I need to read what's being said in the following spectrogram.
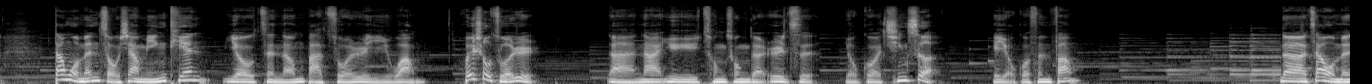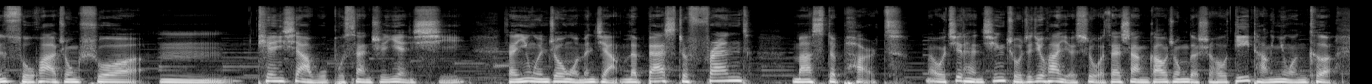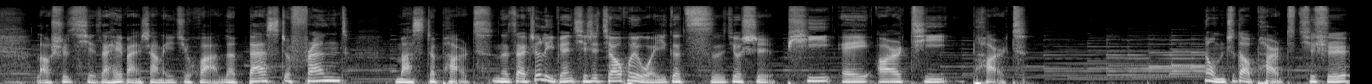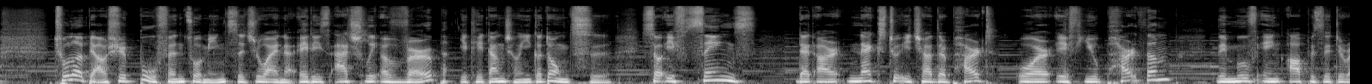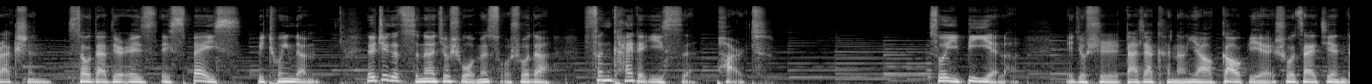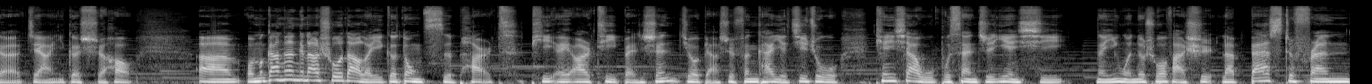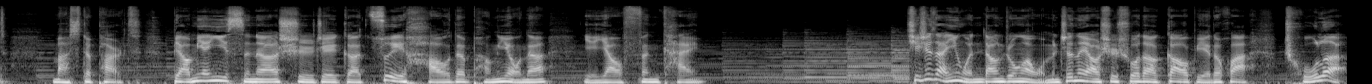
当我们走向明天，又怎能把昨日遗忘？回首昨日，啊，那郁郁葱葱的日子，有过青涩，也有过芬芳。”那在我们俗话中说，嗯，天下无不散之宴席。在英文中，我们讲 “the best friend must part”。那我记得很清楚，这句话也是我在上高中的时候第一堂英文课老师写在黑板上的一句话：“the best friend must part”。那在这里边，其实教会我一个词，就是 “p a r t part”。那我们知道 “part” 其实。除了表示部分做名词之外呢，it is actually a verb，也可以当成一个动词。So if things that are next to each other part, or if you part them, they move in opposite direction so that there is a space between them。所以这个词呢，就是我们所说的分开的意思，part。所以毕业了，也就是大家可能要告别、说再见的这样一个时候。呃，我们刚刚跟大家说到了一个动词 part p a r t，本身就表示分开。也记住，天下无不散之宴席。那英文的说法是 the best friend must part。表面意思呢是这个最好的朋友呢也要分开。其实，在英文当中啊，我们真的要是说到告别的话，除了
